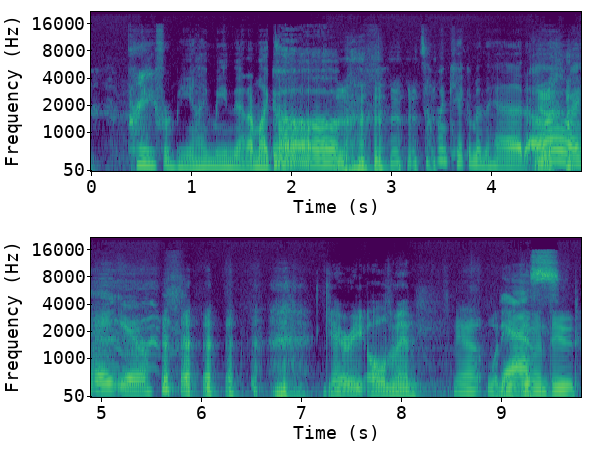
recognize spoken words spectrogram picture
Pray for me. I mean that. I'm like, oh, someone kick him in the head. Oh, Yeah. I hate you. Gary Oldman. Yeah, what are Yes. you doing, dude?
